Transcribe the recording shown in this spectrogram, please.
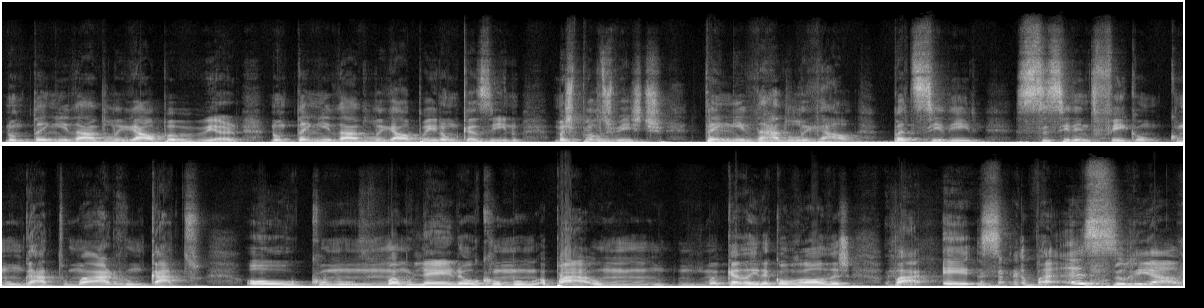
não têm idade legal para beber, não têm idade legal para ir a um casino, mas pelos vistos têm idade legal para decidir se se identificam como um gato, uma árvore, um cato, ou como uma mulher, ou como um, opá, um- uma cadeira com rodas. Opá, é, opá, é surreal.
